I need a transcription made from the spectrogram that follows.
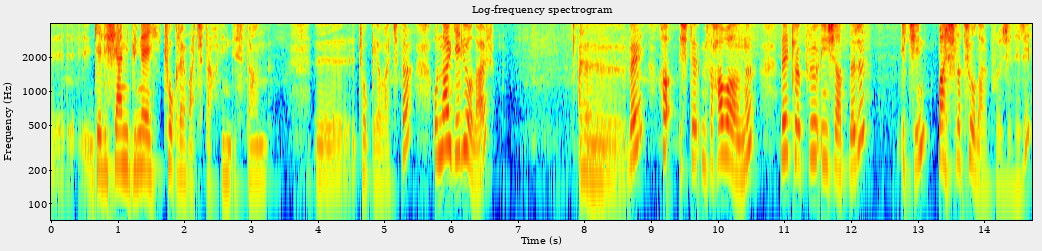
e, gelişen güney çok revaçta Hindistan e, çok revaçta. Onlar geliyorlar. Ee, ve ha, işte mesela havaalanı ve köprü inşaatları için başlatıyorlar projeleri.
